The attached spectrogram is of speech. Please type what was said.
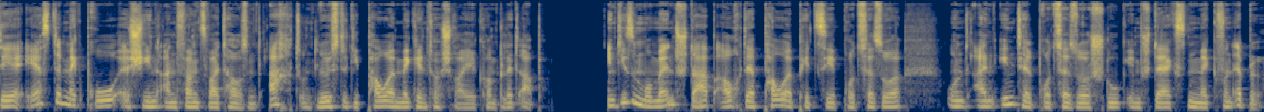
Der erste Mac Pro erschien Anfang 2008 und löste die Power Macintosh-Reihe komplett ab. In diesem Moment starb auch der Power PC-Prozessor und ein Intel-Prozessor schlug im stärksten Mac von Apple.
